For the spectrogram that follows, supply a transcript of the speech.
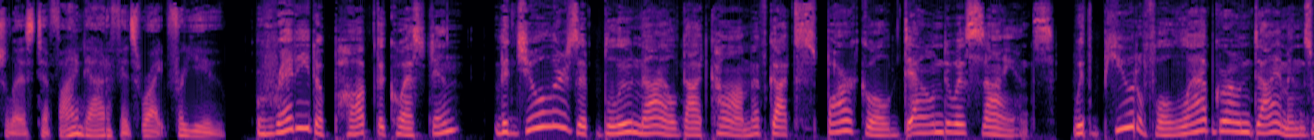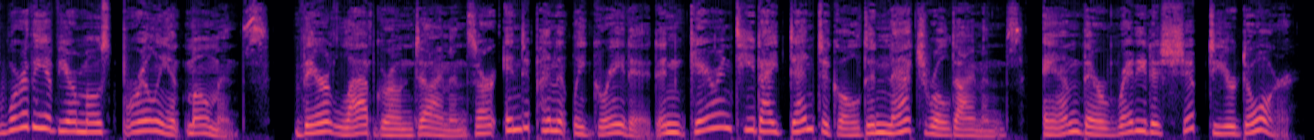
specialist to find out if it's right for you. Ready to pop the question? The jewelers at BlueNile.com have got sparkle down to a science with beautiful lab grown diamonds worthy of your most brilliant moments. Their lab grown diamonds are independently graded and guaranteed identical to natural diamonds, and they're ready to ship to your door.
